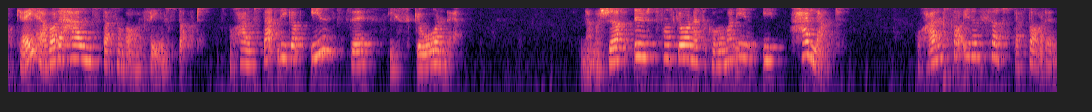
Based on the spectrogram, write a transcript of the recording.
Okej, här var det Halmstad som var en fin stad. Och Halmstad ligger inte i Skåne. När man kör ut från Skåne så kommer man in i Halland. Och Halmstad är den första staden,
